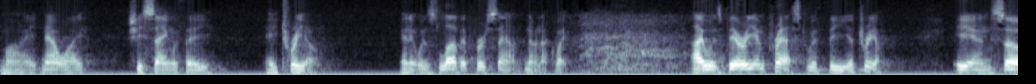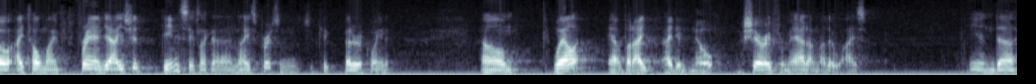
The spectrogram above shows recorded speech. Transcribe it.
my now wife, she sang with a, a trio. And it was love at first sound. No, not quite. I was very impressed with the uh, trio. And so I told my friend, yeah, you should, Dina seems like a nice person. You should get better acquainted. Um, well, uh, but I, I didn't know Sherry from Adam otherwise. And uh,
